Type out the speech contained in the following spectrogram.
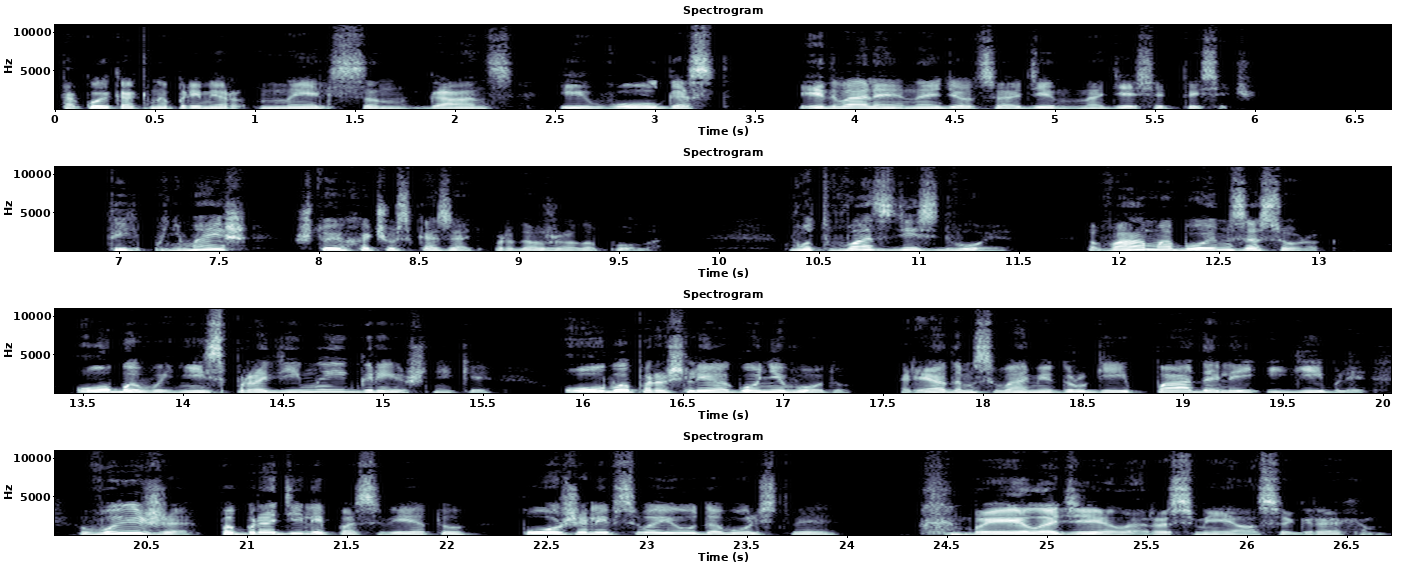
такой как, например, Нельсон, Ганс и Волгаст, едва ли найдется один на 10 тысяч. — Ты понимаешь, что я хочу сказать? — продолжала Пола. — Вот вас здесь двое. Вам обоим за 40. Оба вы неисправимые грешники. Оба прошли огонь и воду. Рядом с вами другие падали и гибли. Вы же побродили по свету, пожили в свое удовольствие. — Было дело, — рассмеялся Грехом.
